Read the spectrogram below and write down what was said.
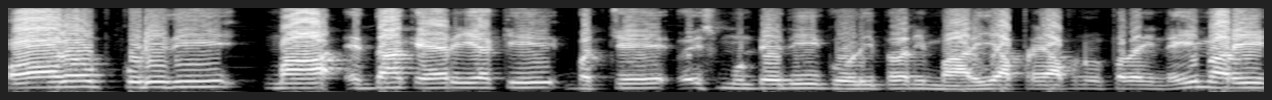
ਔਰ ਕੁੜੀ ਦੀ ਮਾਂ ਇਦਾਂ ਕਹਿ ਰਹੀ ਹੈ ਕਿ ਬੱਚੇ ਇਸ ਮੁੰਡੇ ਦੀ ਗੋਲੀ ਪਤਾ ਨਹੀਂ ਮਾਰੀ, ਆਪਣੇ ਆਪ ਨੂੰ ਪਤਾ ਨਹੀਂ ਨਹੀਂ ਮਾਰੀ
